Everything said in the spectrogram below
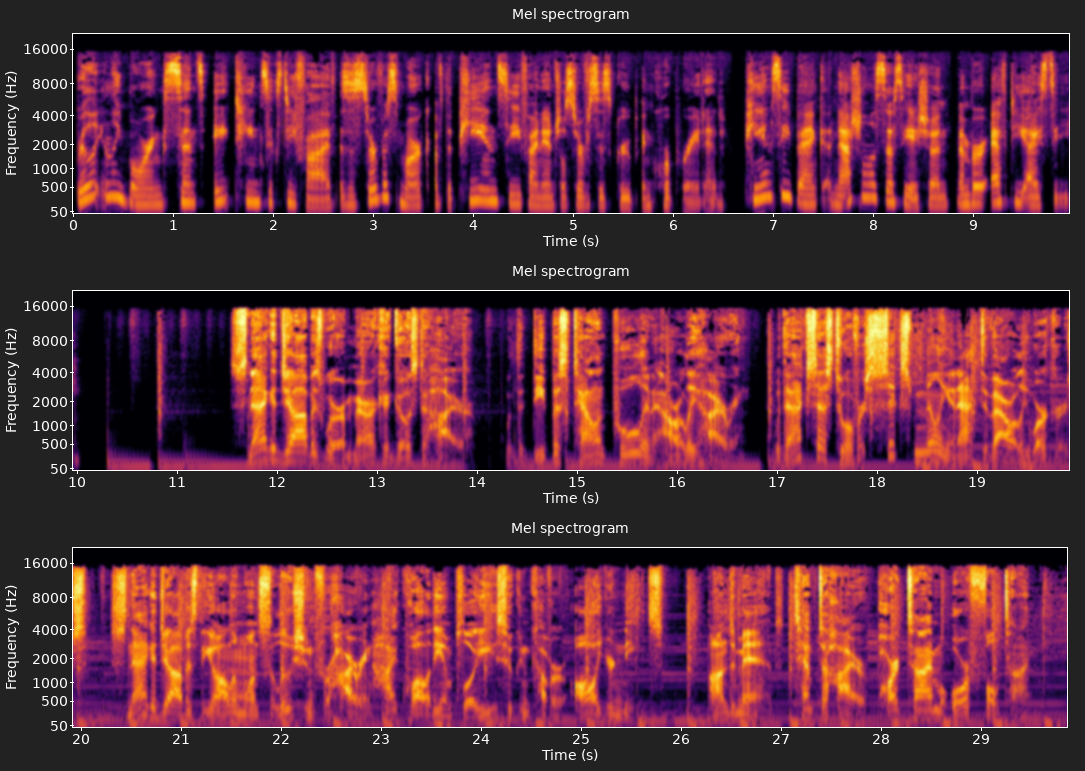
Brilliantly Boring Since 1865 is a service mark of the PNC Financial Services Group, Incorporated. PNC Bank, a National Association member FDIC. Snag a job is where America goes to hire, with the deepest talent pool in hourly hiring. With access to over 6 million active hourly workers, Snag a job is the all in one solution for hiring high quality employees who can cover all your needs. On demand, temp to hire, part time or full time.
